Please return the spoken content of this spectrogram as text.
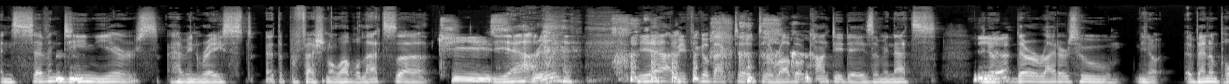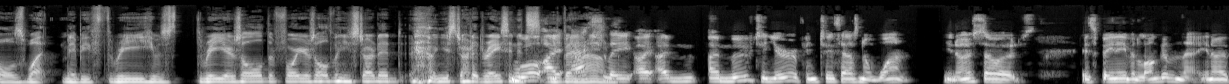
and 17 mm-hmm. years having raced at the professional level. That's uh jeez. yeah. Really? Yeah i mean if you go back to, to the Rabo Conti days i mean that's you yeah. know there are riders who you know Evenepoel's what maybe three he was three years old or four years old when you started when you started racing? Well, I actually I, I, I moved to Europe in two thousand and one. You know, so it's it's been even longer than that. You know,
